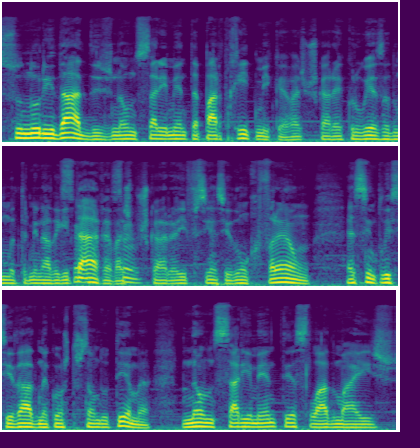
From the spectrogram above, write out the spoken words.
sonoridades, não necessariamente a parte rítmica. Vais buscar a crueza de uma determinada guitarra, vais sim. buscar a eficiência de um refrão, a simplicidade na construção do tema, não necessariamente esse lado mais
